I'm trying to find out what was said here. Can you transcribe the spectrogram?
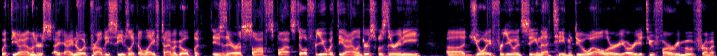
with the Islanders. I, I, know it probably seems like a lifetime ago, but is there a soft spot still for you with the Islanders? Was there any uh, joy for you in seeing that team do well, or, or are you too far removed from it?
